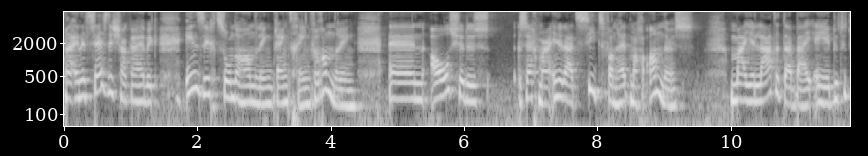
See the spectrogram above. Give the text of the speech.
Nou, in het zesde chakra heb ik inzicht zonder handeling brengt geen verandering. En als je dus zeg maar inderdaad ziet van het mag anders. Maar je laat het daarbij en je doet, het,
